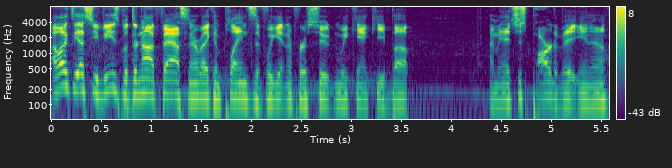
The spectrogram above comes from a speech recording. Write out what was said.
I like the SUVs, but they're not fast, and everybody complains if we get in a pursuit and we can't keep up. I mean, it's just part of it, you know?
